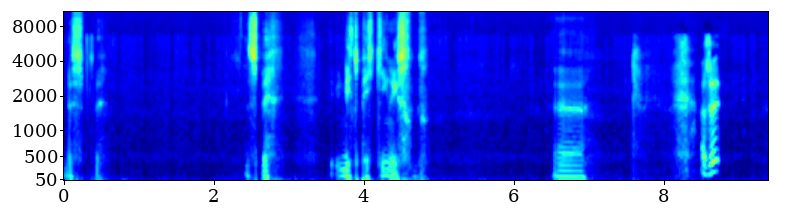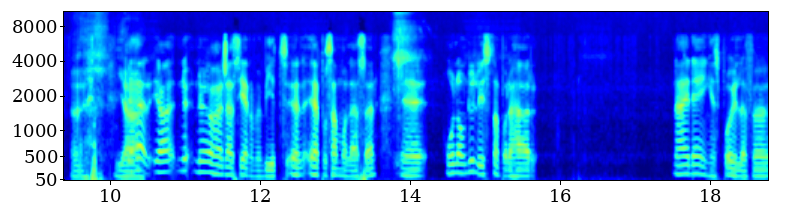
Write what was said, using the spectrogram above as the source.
det spe, det nitpicking liksom. Uh, Alltså ja. det här, ja, nu, nu har jag läst igenom en bit. Jag är på samma läsar. Eh, Ola om du lyssnar på det här. Nej det är ingen spoiler för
